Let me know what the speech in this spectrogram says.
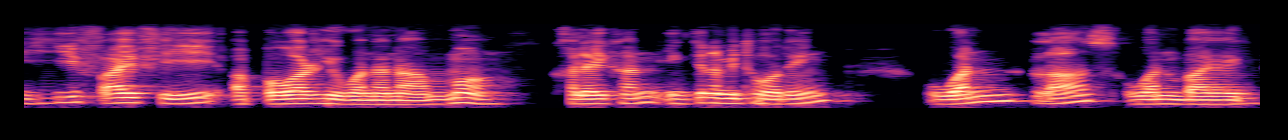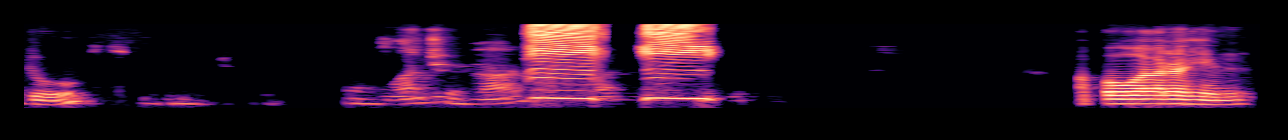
Hi hi 5 hi a power hi 1 na mo. Khalai khan ingtina mi thoding 1 plus 1 by 2 1 plus plus. apa warahin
